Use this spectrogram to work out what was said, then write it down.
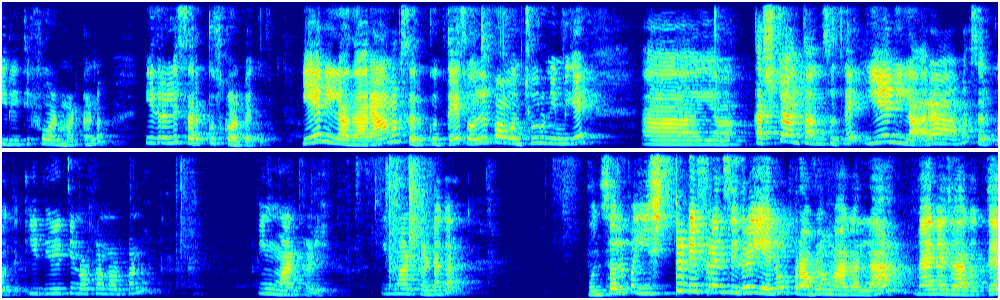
ಈ ರೀತಿ ಫೋಲ್ಡ್ ಮಾಡ್ಕೊಂಡು, ಇದರಲ್ಲಿ ಸರ್ಕಿಸ್ಕೊಳ್ಬೇಕು. ಏನಿಲ್ಲ, ಅದು ಆರಾಮಾಗಿ ಸರ್ಕುತ್ತೆ. ಸ್ವಲ್ಪ ಒಂಚೂರು ನಿಮಗೆ ಕಷ್ಟ ಅಂತ ಅನಿಸುತ್ತೆ. ಏನಿಲ್ಲ, ಆರಾಮಾಗಿ ಸರ್ಕುತ್ತೆ. ಈ ರೀತಿ ನೋಡ್ಕೊಂಡು, ನೋಡಿಕೊಂಡು ಹಿಂಗೆ ಮಾಡ್ಕೊಳ್ಳಿ. ಹಿಂಗೆ ಮಾಡ್ಕೊಂಡಾಗ ಒಂದು ಸ್ವಲ್ಪ ಇಷ್ಟು ಡಿಫ್ರೆನ್ಸ್ ಇದ್ದರೆ ಏನೂ ಪ್ರಾಬ್ಲಮ್ ಆಗಲ್ಲ. ಮ್ಯಾನೇಜ್ ಆಗುತ್ತೆ.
